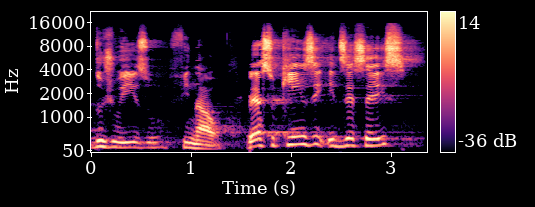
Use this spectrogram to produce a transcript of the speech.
do juízo final. Verso 15 e 16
